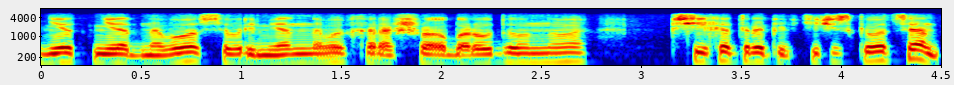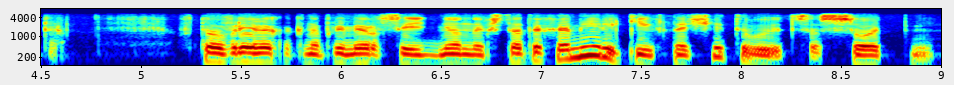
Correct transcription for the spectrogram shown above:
нет ни одного современного, хорошо оборудованного психотерапевтического центра в то время как, например, в Соединенных Штатах Америки их насчитываются сотни.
